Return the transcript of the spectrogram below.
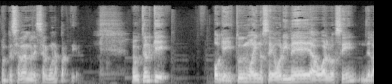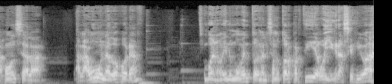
empezar a analizar algunas partidas? La cuestión es que, ok, estuvimos ahí, no sé, hora y media o algo así, de las 11 a la, a la 1, 2 horas. Bueno, en un momento analizamos todas las partidas, oye, gracias Iván.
